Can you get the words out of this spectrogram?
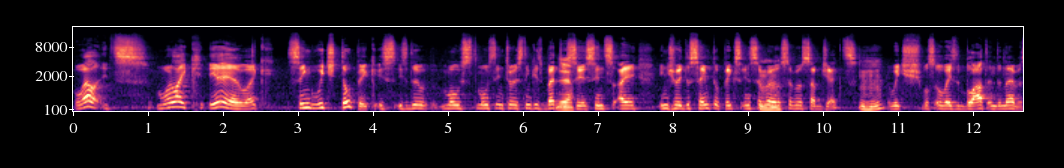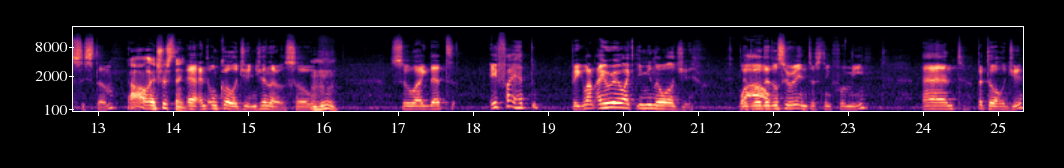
well, it's more like yeah, like saying which topic is, is the most most interesting is better. Yeah. si- Since I enjoyed the same topics in several several subjects, which was always the blood and the nervous system. Oh, interesting. uh, and oncology in general. So, Mm-hmm. so like that. If I had to pick one, I really liked immunology. That, Wow. was, that was really interesting for me, and pathology.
